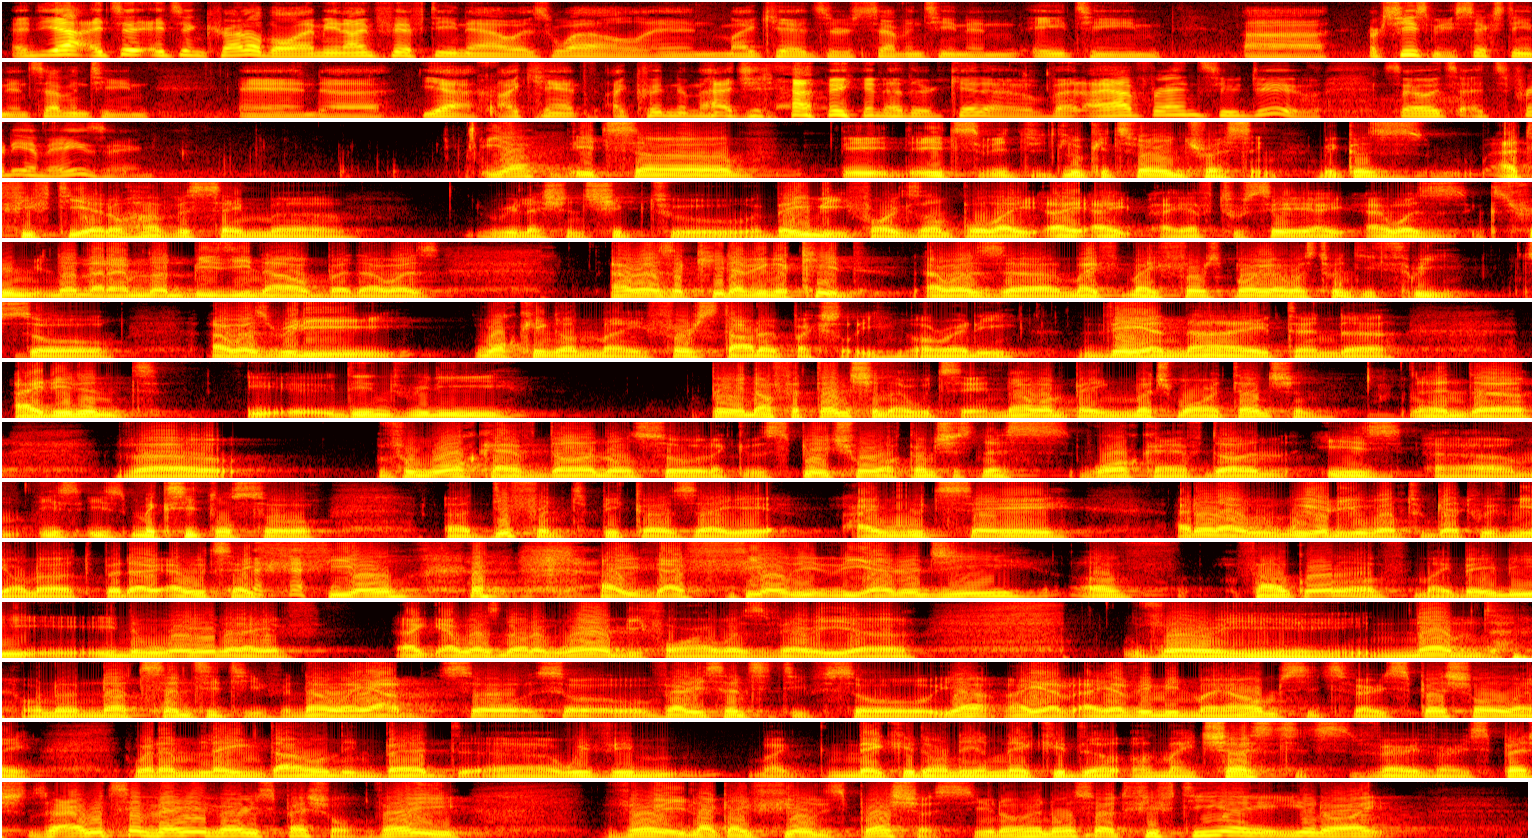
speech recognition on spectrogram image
and yeah, it's it's incredible. I mean, I'm 50 now as well, and my kids are 17 and 18. Uh, or excuse me, 16 and 17. And uh, yeah, I can't, I couldn't imagine having another kiddo, but I have friends who do. So it's it's pretty amazing. Yeah, it's uh, it, it's it, look, it's very interesting because at 50 I don't have the same uh, relationship to a baby. For example, I I, I, I have to say I, I was extremely not that I'm not busy now, but I was I was a kid having a kid. I was uh, my my first boy. I was 23, so I was really working on my first startup actually already day and night, and uh, I didn't didn't really pay enough attention. I would say now I'm paying much more attention, and uh, the the work I've done also like the spiritual or consciousness work I have done is um, is is makes it also uh, different because I I would say I don't know how weird you want to get with me or not, but I, I would say feel I, I feel the, the energy of Falco of my baby in a way that I have I, I was not aware before. I was very uh, very numbed or not, not sensitive. And now I am so so very sensitive. So yeah, I have I have him in my arms. It's very special. I when I'm laying down in bed uh, with him, like naked or near naked on my chest, it's very, very special. So I would say very, very special. Very, very, like I feel it's precious, you know. And also at 50, I, you know, I,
